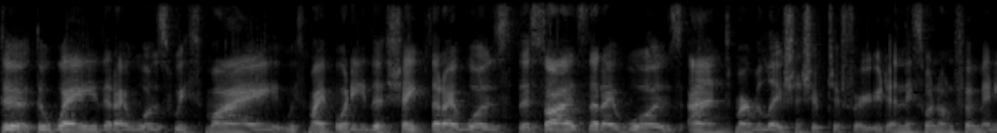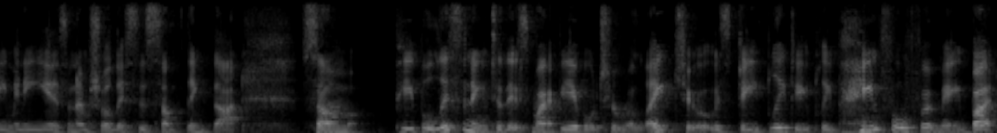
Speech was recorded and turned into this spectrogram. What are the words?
the the way that I was with my with my body, the shape that I was, the size that I was, and my relationship to food. And this went on for many, many years. And I'm sure this is something that some people listening to this might be able to relate to. It was deeply, deeply painful for me. But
